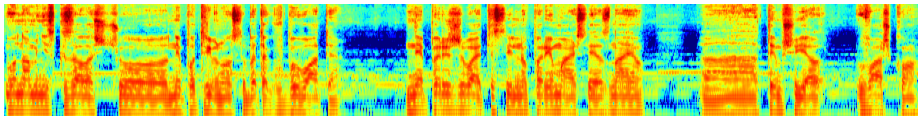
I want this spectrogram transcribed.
Вона мені сказала, що не потрібно себе так вбивати. Не переживай, ти сильно переймаєшся. Я знаю е, тим, що я важко,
